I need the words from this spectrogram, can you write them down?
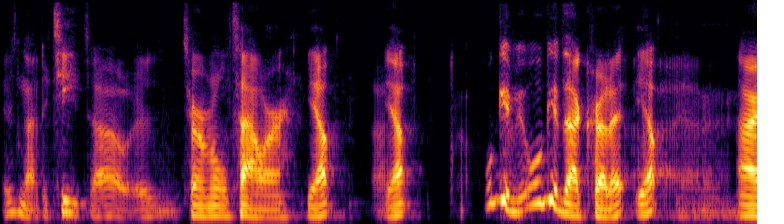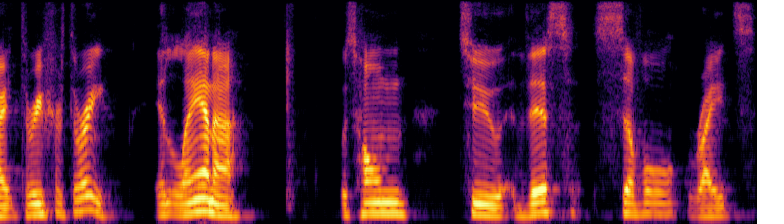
it's not the T- T Tower. Terminal Tower. Yep. Uh, Yep. We'll give you we'll give that credit. Yep. uh, All right, three for three. Atlanta was home to this civil rights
